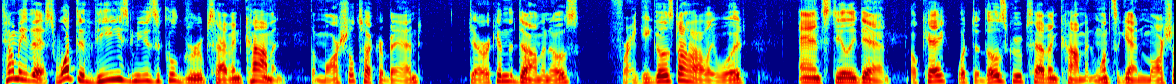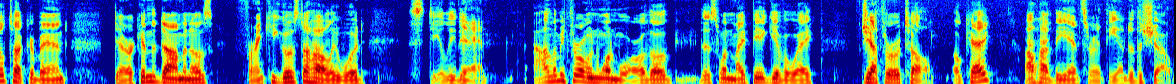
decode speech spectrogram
Tell me this what do these musical groups have in common? The Marshall Tucker Band, Derek and the Dominos, Frankie Goes to Hollywood, and Steely Dan. Okay? What do those groups have in common? Once again, Marshall Tucker Band, Derek and the Dominos, Frankie Goes to Hollywood, Steely Dan. Uh, let me throw in one more, although this one might be a giveaway Jethro Tull. Okay? I'll have the answer at the end of the show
